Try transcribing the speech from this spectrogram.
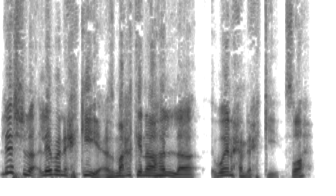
ليش لا؟ ليه ما نحكيه؟ يعني ما حكيناه هلأ وين حنحكيه صح؟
